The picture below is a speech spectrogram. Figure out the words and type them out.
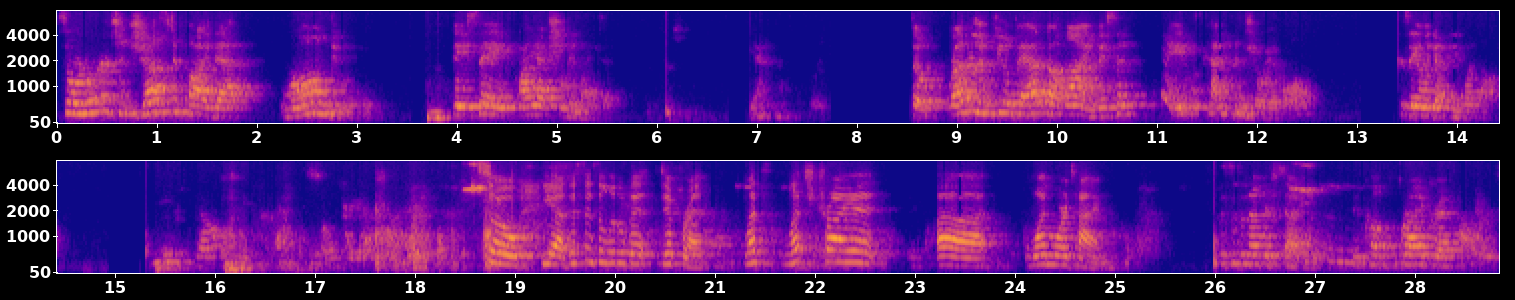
So in order to justify that wrongdoing, they say, I actually liked it. Yeah. So rather than feel bad about lying, they said, hey, it was kind of enjoyable. Because they only got paid one dollar. So, yeah, this is a little bit different. Let's, let's try it, uh, one more time. This is another study. It's called fried grasshoppers.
